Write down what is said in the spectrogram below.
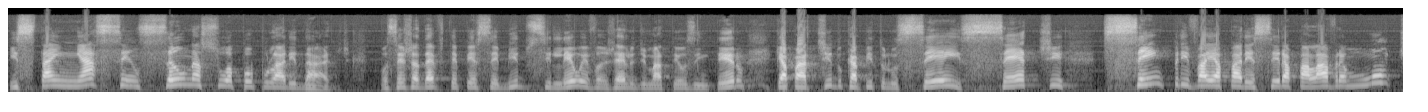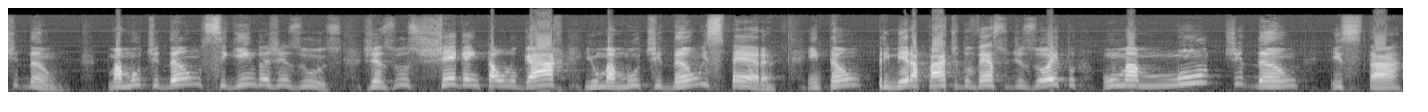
está em ascensão na sua popularidade. Você já deve ter percebido, se leu o Evangelho de Mateus inteiro, que a partir do capítulo 6, 7, sempre vai aparecer a palavra multidão. Uma multidão seguindo a Jesus. Jesus chega em tal lugar e uma multidão espera. Então, primeira parte do verso 18, uma multidão está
